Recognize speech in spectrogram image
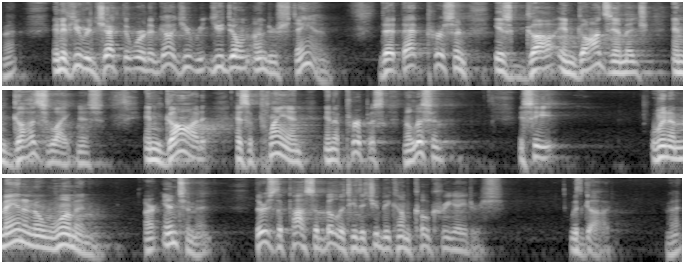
right? And if you reject the Word of God, you, you don't understand that that person is God, in God's image and God's likeness, and God has a plan and a purpose. Now, listen, you see, when a man and a woman are intimate, there's the possibility that you become co creators with God, right?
